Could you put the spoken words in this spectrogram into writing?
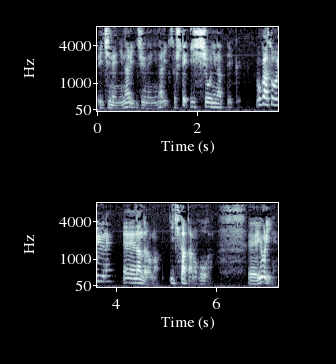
1年になり、10年になり、そして一生になっていく。僕はそういうね、えー、なんだろうな、生き方の方が、えー、よりね、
